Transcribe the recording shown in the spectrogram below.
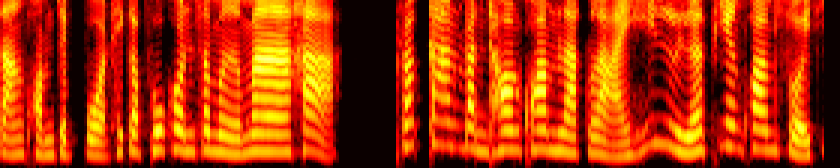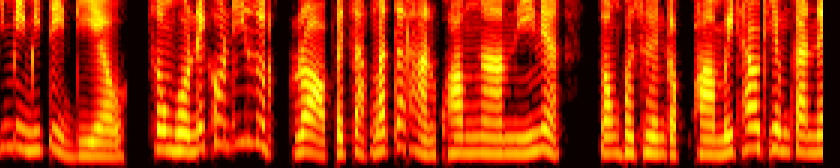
สร้างความเจ็บปวดให้กับผู้คนเสมอมาค่ะ เพราะการบั่นทอนความหลากหลายให้เหลือเพียงความสวยที่มีมิติเดียว ส่งผลให้คนที่หลุดกรอบไปจากมาตรฐานความงามนี้เนี่ย ต้องเผชิญกับความไม่เท่าเทียมกันใน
